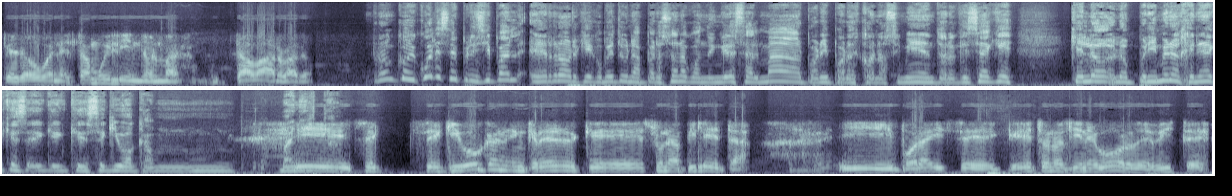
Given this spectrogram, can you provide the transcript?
pero bueno, está muy lindo el mar, está bárbaro. Ronco, ¿y cuál es el principal error que comete una persona cuando ingresa al mar, por ahí por desconocimiento, lo que sea, que, que es lo, lo primero en general que se, que, que se equivoca un, bañista? Se, se equivocan en creer que es una pileta y por ahí se, que esto no tiene bordes, ¿viste?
